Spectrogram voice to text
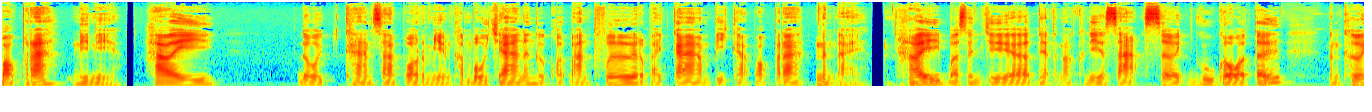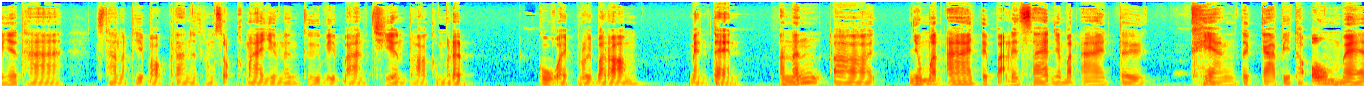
បោកប្រាស់នានាហើយ ដោយខាងសារព័ត៌មានកម្ពុជាហ្នឹងក៏គាត់បានធ្វើរបាយការណ៍អំពីការបោកប្រាស់នឹងដែរហើយបើសិនជាអ្នកទាំងអស់គ្នាសាក search Google ទៅនឹងឃើញថាស្ថានភាពបោកប្រាស់នៅក្នុងស្រុកខ្មែរយើងហ្នឹងគឺវាបានឈានដល់កម្រិតគួរឲ្យព្រួយបារម្ភមែនតែនអាហ្នឹងអឺខ្ញុំមិនអាចទៅបដិសេធខ្ញុំមិនអាចទៅខាំងទៅការពារថាអូមែន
